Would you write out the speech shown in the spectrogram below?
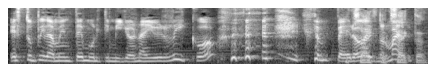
estúpidamente multimillonario y rico, pero exacto, es normal. Exacto.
